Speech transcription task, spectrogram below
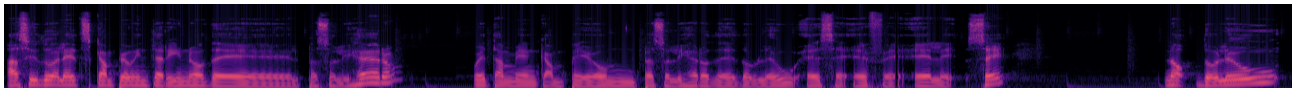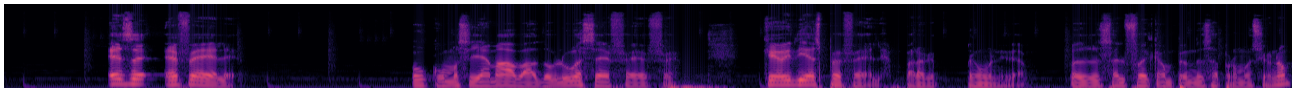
Ha sido el ex campeón interino del peso ligero fue también campeón peso ligero de WSFLC. No, WSFL. O como se llamaba, WSFF. Que hoy día es PFL, para que tengan una idea. Pues él fue el campeón de esa promoción, ¿no?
